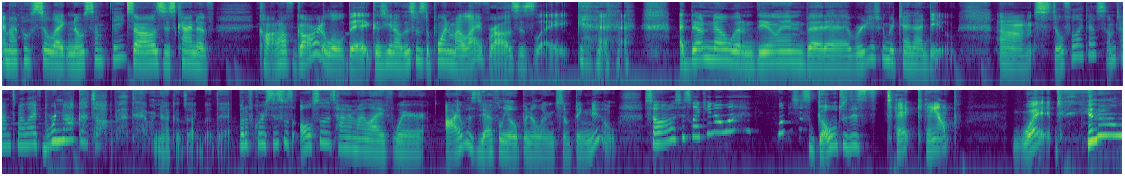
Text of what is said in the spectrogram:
I supposed to like know something? So I was just kind of caught off guard a little bit because you know this was the point in my life where I was just like, I don't know what I'm doing, but uh, we're just gonna pretend I do. Um, still feel like that sometimes in my life, but we're not gonna talk about that. We're not gonna talk about that. But of course, this was also the time in my life where I was definitely open to learn something new. So I was just like, you know what? Let me just go to this tech camp what? You know,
